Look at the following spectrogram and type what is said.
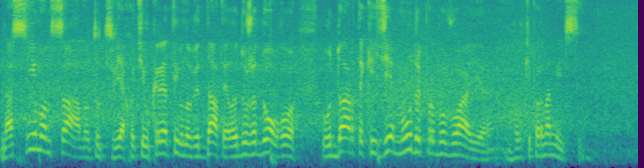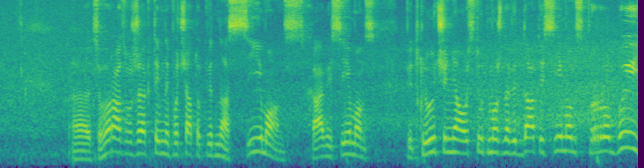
На Сімонса. Ну тут я хотів креативно віддати, але дуже довго удар такий є. Мудрик пробиває. Голкіпер на місці. Е, Цього разу вже активний початок від нас. Сімонс. Хаві Сімонс. Підключення. Ось тут можна віддати. Сімонс пробий.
